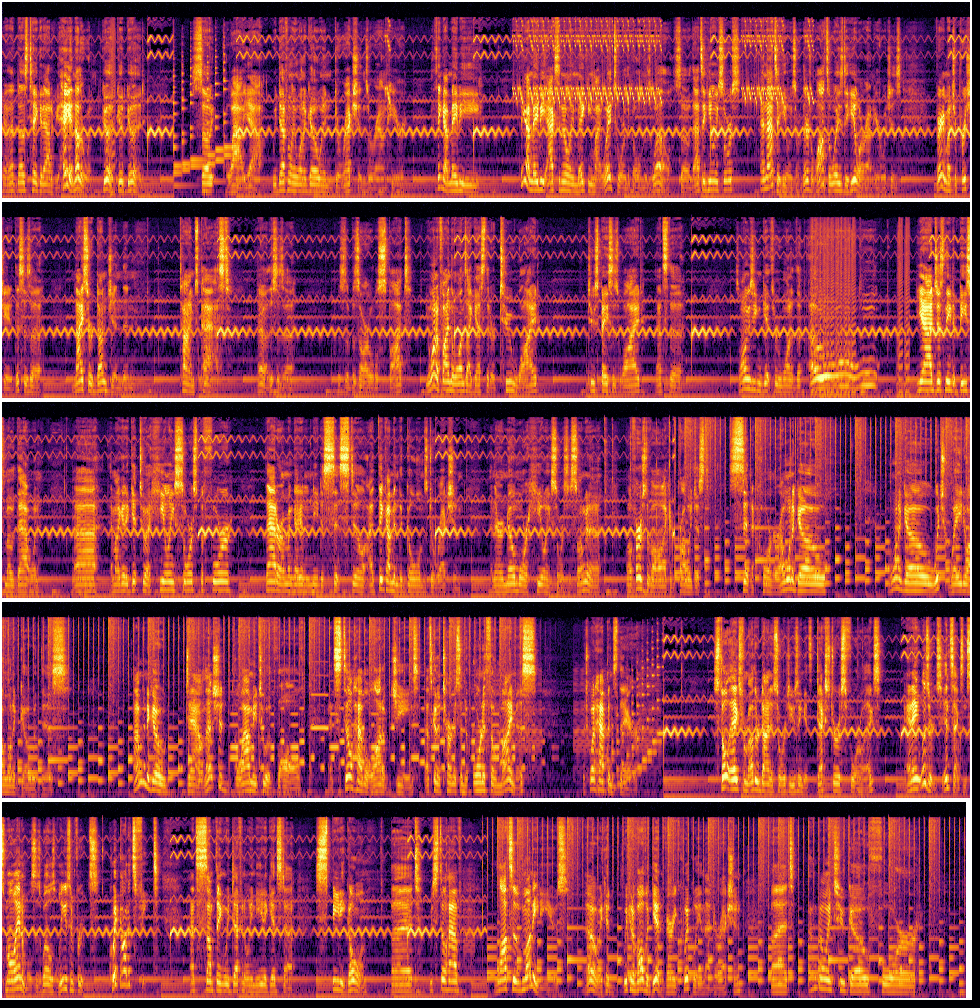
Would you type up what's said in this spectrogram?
Yeah, that does take it out of you. Hey, another one. Good, good, good. So, wow, yeah. We definitely want to go in directions around here. I think I may be... I think I may be accidentally making my way toward the golem as well. So that's a healing source, and that's a healing source. There's lots of ways to heal around here, which is very much appreciated. This is a nicer dungeon than times past. Oh, this is a this is a bizarre little spot. You want to find the ones, I guess, that are too wide. Two spaces wide. That's the... As long as you can get through one of the... Oh! Yeah, I just need to beast mode that one. Uh, am I going to get to a healing source before that, or am I going to need to sit still? I think I'm in the golem's direction, and there are no more healing sources, so I'm going to well, first of all, I could probably just sit in a corner. I want to go... I want to go... Which way do I want to go with this? I'm going to go down. That should allow me to evolve and still have a lot of genes. That's going to turn us into Ornithomimus. Which, what happens there? Stole eggs from other dinosaurs using its dexterous forelegs. And ate lizards, insects, and small animals, as well as leaves and fruits. Quick on its feet. That's something we definitely need against a speedy golem. But we still have lots of money to use. Oh, we could we could evolve again very quickly in that direction. But I'm going to go for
